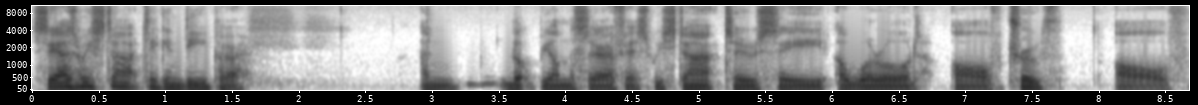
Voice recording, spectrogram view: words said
See, as we start digging deeper and look beyond the surface, we start to see a world of truth, of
